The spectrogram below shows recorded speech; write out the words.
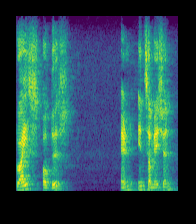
twice of this. And in summation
